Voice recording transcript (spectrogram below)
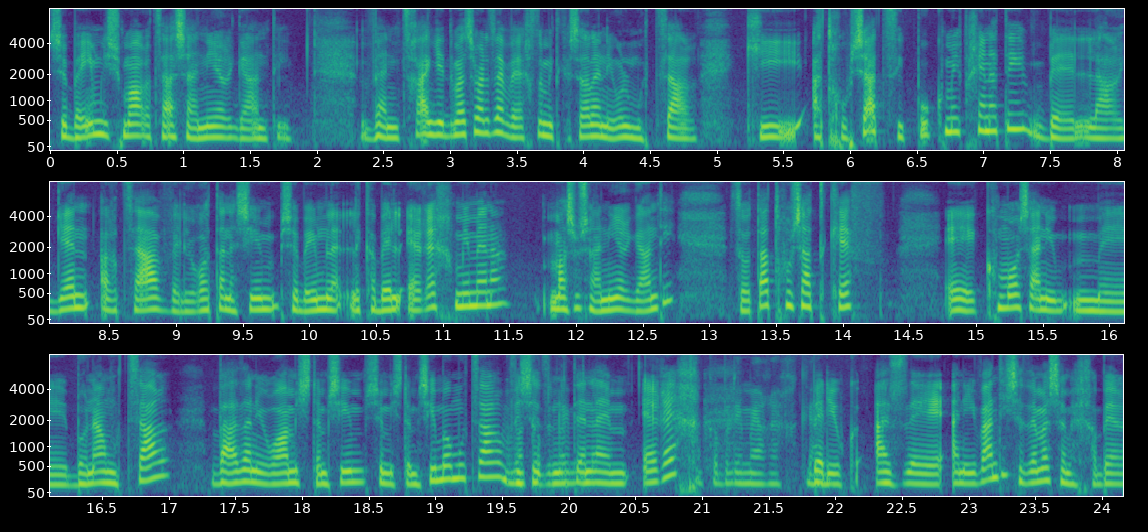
שבאים לשמוע הרצאה שאני ארגנתי. ואני צריכה להגיד משהו על זה ואיך זה מתקשר לניהול מוצר, כי התחושת סיפוק מבחינתי בלארגן הרצאה ולראות אנשים שבאים לקבל ערך ממנה, משהו שאני ארגנתי, זו אותה תחושת כיף, אה, כמו שאני בונה מוצר. ואז אני רואה משתמשים שמשתמשים במוצר, מקבלים, ושזה נותן להם ערך. מקבלים ערך, כן. בדיוק. אז uh, אני הבנתי שזה מה שמחבר.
